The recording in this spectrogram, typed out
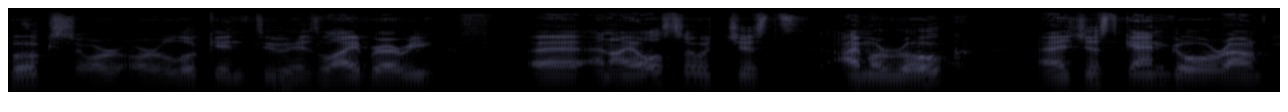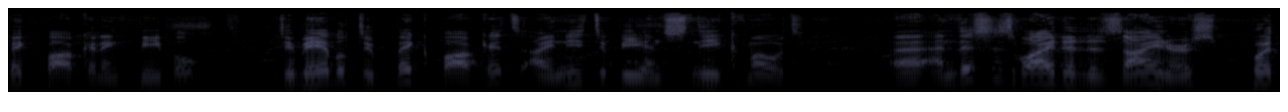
books or, or look into his library. Uh, and I also just, I'm a rogue. and I just can't go around pickpocketing people. To be able to pickpocket, I need to be in sneak mode. Uh, and this is why the designers put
